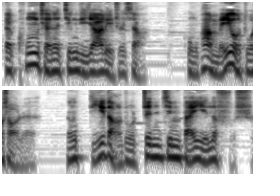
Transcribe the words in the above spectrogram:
在空前的经济压力之下，恐怕没有多少人能抵挡住真金白银的腐蚀。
